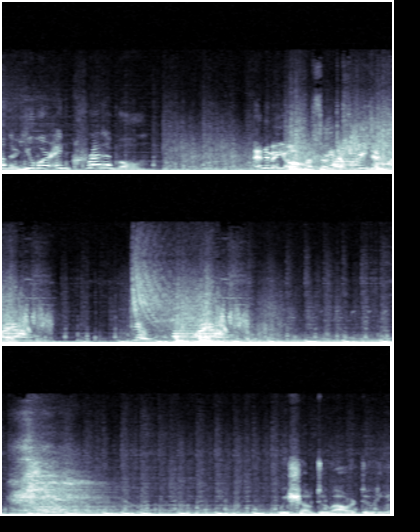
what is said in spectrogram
Father, you were incredible. Enemy officer defeated! We shall do our duty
